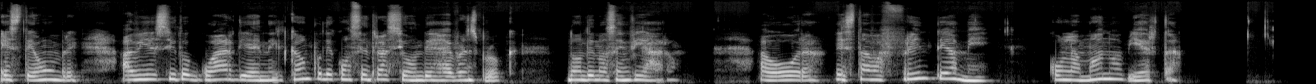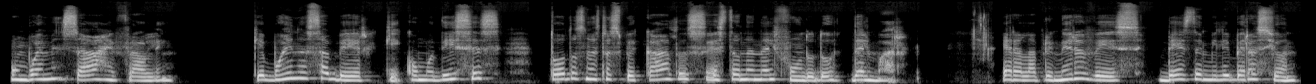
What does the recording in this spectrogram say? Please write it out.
Este hombre había sido guardia en el campo de concentración de Ravensbrück, donde nos enviaron. Ahora estaba frente a mí, con la mano abierta. Un buen mensaje, Fraulein. Qué bueno saber que, como dices, todos nuestros pecados están en el fondo do, del mar. Era la primera vez desde mi liberación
